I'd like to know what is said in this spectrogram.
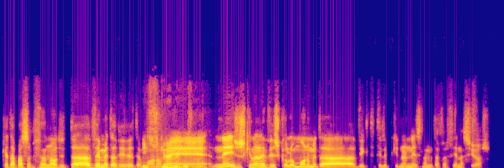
κατά πάσα πιθανότητα δεν μεταδίδεται ίσως μόνο και με... Να είναι δύσκολο. ναι, ίσως και να είναι δύσκολο μόνο με τα δίκτυα τηλεπικοινωνίας να μεταφερθεί ένας ιός.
